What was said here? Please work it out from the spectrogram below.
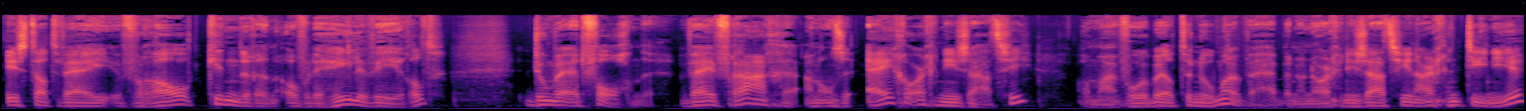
is dat wij vooral kinderen over de hele wereld doen wij het volgende. Wij vragen aan onze eigen organisatie, om maar een voorbeeld te noemen, we hebben een organisatie in Argentinië,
